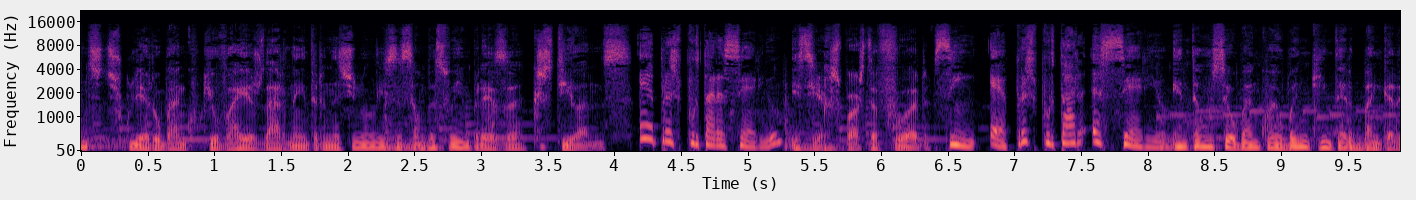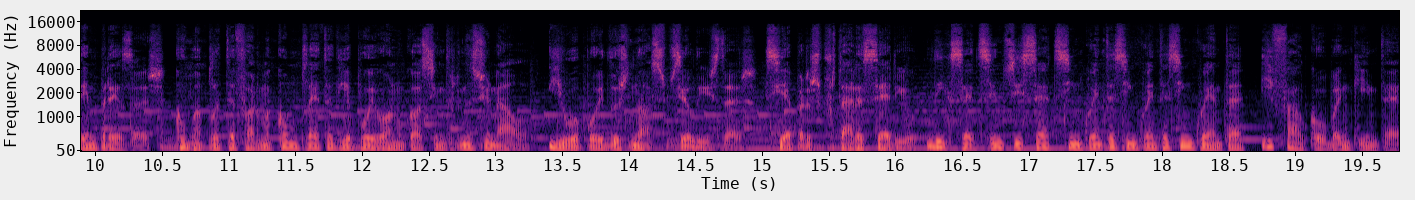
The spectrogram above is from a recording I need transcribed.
Antes de escolher o banco que o vai ajudar na internacionalização da sua empresa, questione-se. É para exportar a sério? E se a resposta for sim, é para exportar a sério. Então o seu banco é o Banco Inter Banca de Empresas, com uma plataforma completa de apoio ao negócio internacional e o apoio dos nossos especialistas. Se é para exportar a sério, ligue 707 50 50 50 e fale com o Banco Inter.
